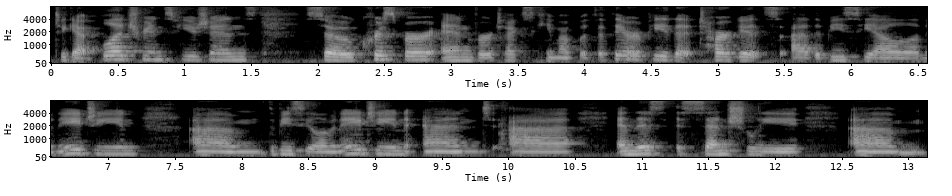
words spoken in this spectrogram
to get blood transfusions. So CRISPR and Vertex came up with a therapy that targets uh, the BCL11A gene, um, the BCL11A gene, and uh, and this essentially. Um,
